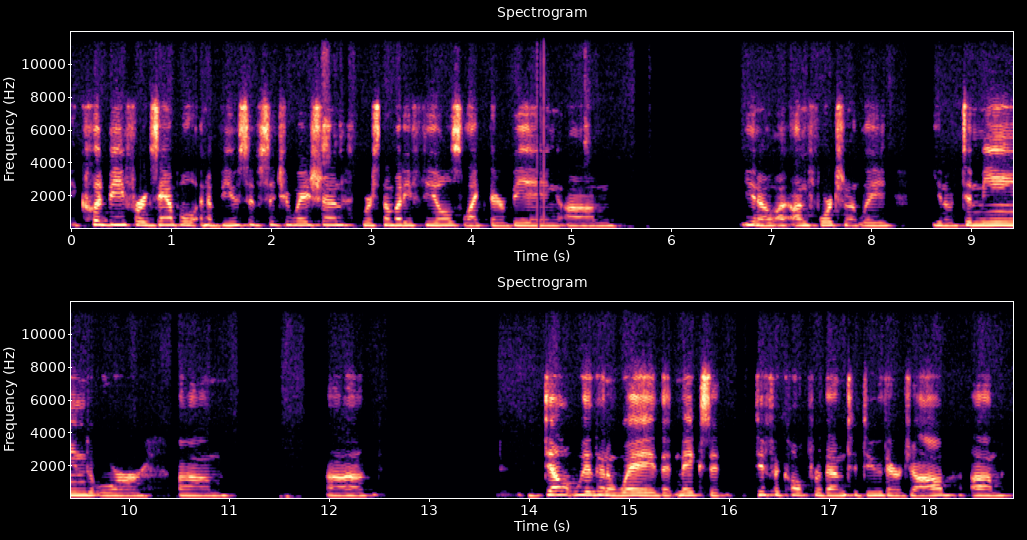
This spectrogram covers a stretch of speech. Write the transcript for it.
it could be, for example, an abusive situation where somebody feels like they're being, um, you know, unfortunately, you know, demeaned or um, uh, dealt with in a way that makes it difficult for them to do their job. Um,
